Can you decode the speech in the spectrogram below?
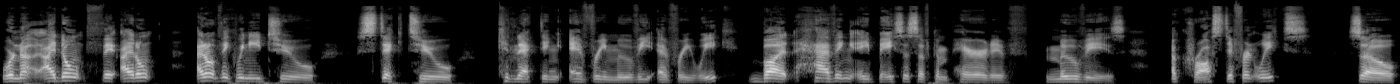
we're not. I don't think. I don't. I don't think we need to stick to connecting every movie every week, but having a basis of comparative movies across different weeks. So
